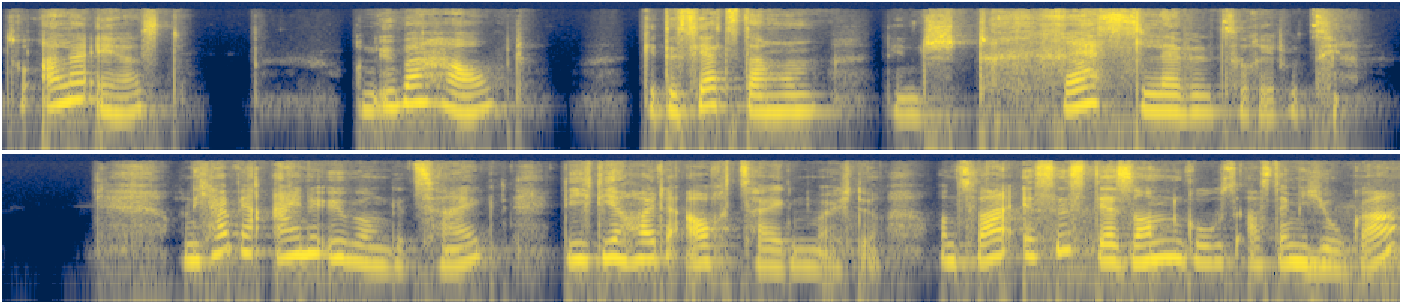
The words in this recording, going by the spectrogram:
Zuallererst und überhaupt geht es jetzt darum, den Stresslevel zu reduzieren. Und ich habe ja eine Übung gezeigt, die ich dir heute auch zeigen möchte. Und zwar ist es der Sonnengruß aus dem Yoga,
